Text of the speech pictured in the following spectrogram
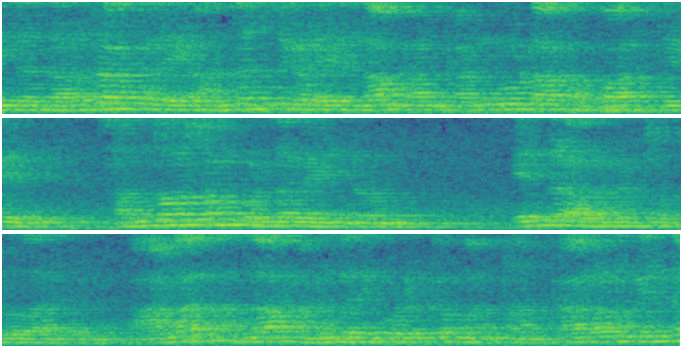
இந்த தர்ஜாக்களை அந்தஸ்துகளை எல்லாம் நான் கண்கூடாக பார்த்து சந்தோஷம் கொள்ள வேண்டும் என்று அவர்கள் சொல்லுவார்கள். ஆனால் அல்லாஹ் அனுமதி கொடுக்க மாட்டான். காரணம் என்ன?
